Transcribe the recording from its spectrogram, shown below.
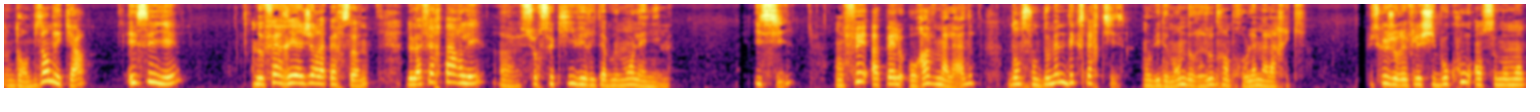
dans bien des cas, essayer de faire réagir la personne, de la faire parler euh, sur ce qui véritablement l'anime. Ici, on fait appel au rave malade dans son domaine d'expertise. On lui demande de résoudre un problème à l'Afrique. Puisque je réfléchis beaucoup en ce moment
